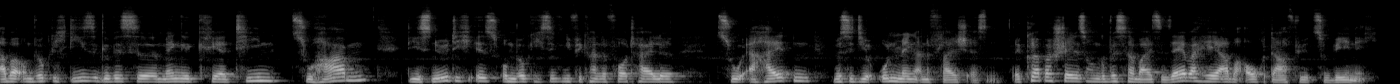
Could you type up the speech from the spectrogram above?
aber um wirklich diese gewisse Menge Kreatin zu haben, die es nötig ist, um wirklich signifikante Vorteile zu erhalten, müsstet ihr Unmengen an Fleisch essen. Der Körper stellt es auch in gewisser Weise selber her, aber auch dafür zu wenig.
